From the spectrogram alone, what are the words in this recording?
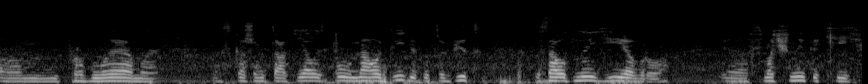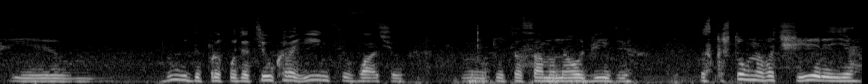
ем, проблеми. Скажімо так, я ось був на обіді, тут обід за одне євро. Е, Смачний такий. І люди приходять, і українців бачив тут саме на обіді. Безкоштовна вечеря є.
